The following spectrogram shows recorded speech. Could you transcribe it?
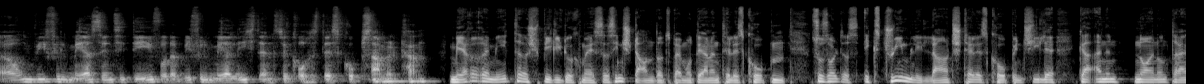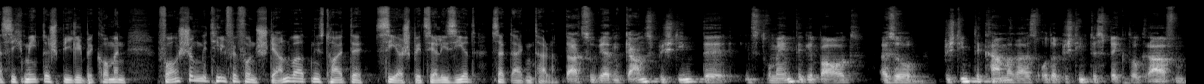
um wie viel mehr sensitiv oder wie viel mehr Licht ein so großes Teleskop sammeln kann. Mehrere Meter Spiegeldurchmesser sind Standard bei modernen Teleskopen. So soll das Extremely Large Teleskop in Chile gar einen 39 Meter Spiegel bekommen. Forschung mit Hilfe von Sternwarten ist heute sehr spezialisiert, sagt Eigenthaler. Dazu werden ganz bestimmte Instrumente gebaut, also bestimmte Kameras oder bestimmte Spektrographen,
